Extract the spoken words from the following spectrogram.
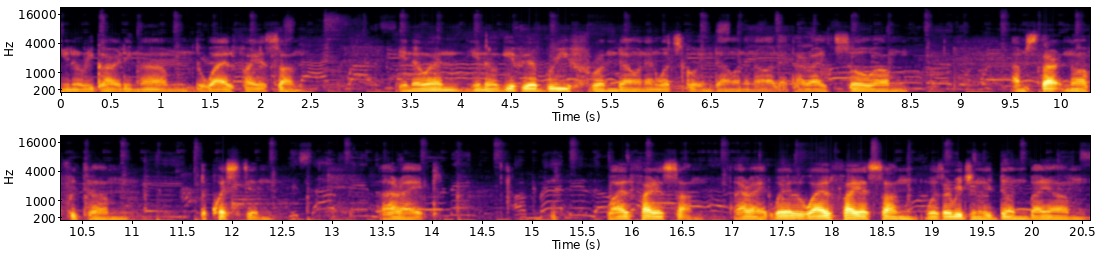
you know, regarding um, the Wildfire song. You know, and, you know, give you a brief rundown and what's going down and all that. Alright, so um, I'm starting off with um, the question. Alright, Wildfire Song. Alright, well, Wildfire Song was originally done by um,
